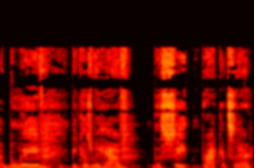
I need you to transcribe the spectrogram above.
I believe because we have the seat brackets there,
